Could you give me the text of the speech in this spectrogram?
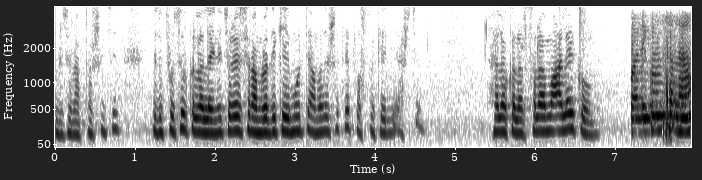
আলোচনা আপনার শুনছেন। যেহেতু প্রচুর কলার লাইনে চলে এসেছেন আমরা দেখি এই মুহূর্তে আমাদের সাথে প্রশ্নকে নিয়ে আসছেন। হ্যালো কলার সালাম আলাইকুম। ওয়ালাইকুম সালাম।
